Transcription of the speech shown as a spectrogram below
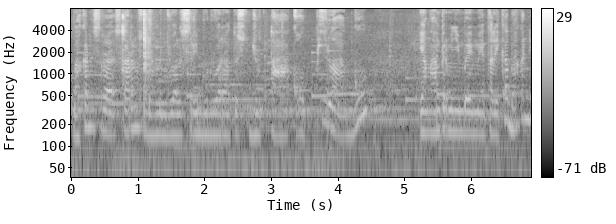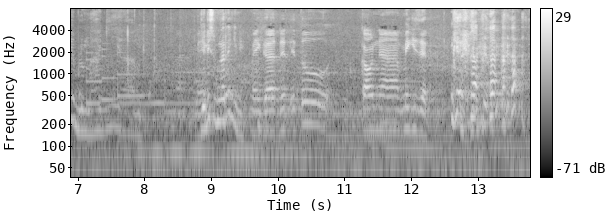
bahkan sekarang sudah menjual 1200 juta kopi lagu yang hampir menyimbai Metallica bahkan dia belum bahagia begitu. Jadi sebenarnya gini, Megadeth itu kawannya Meggy Z.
